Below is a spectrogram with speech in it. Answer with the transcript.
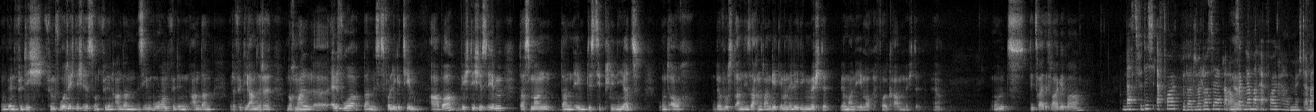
Und wenn für dich 5 Uhr richtig ist und für den anderen 7 Uhr und für den anderen oder für die andere nochmal äh, 11 Uhr, dann ist es voll legitim. Aber wichtig ist eben, dass man dann eben diszipliniert und auch bewusst an die Sachen rangeht, die man erledigen möchte, wenn man eben auch Erfolg haben möchte. Ja. Und die zweite Frage war? was für dich Erfolg bedeutet. Weil du hast ja gerade auch ja. gesagt, wenn man Erfolg haben möchte. Aber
